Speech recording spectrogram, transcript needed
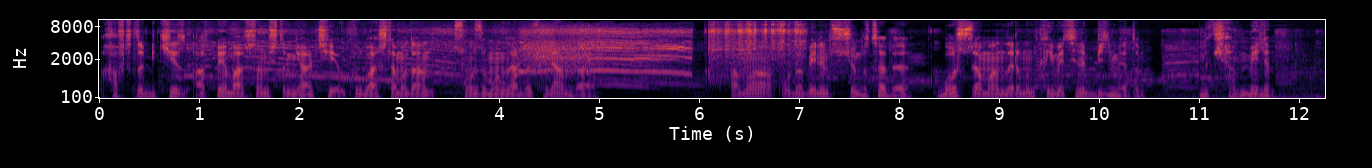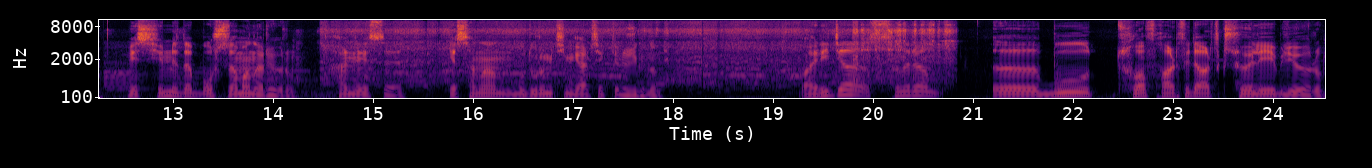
Haftada bir kez atmaya başlamıştım gerçi okul başlamadan son zamanlarda falan da. Ama o da benim suçumdu tabi. Boş zamanlarımın kıymetini bilmedim. Mükemmelim. Ve şimdi de boş zaman arıyorum. Her neyse. Yaşanan bu durum için gerçekten üzgünüm. Ayrıca sanırım eee, bu tuhaf harfi de artık söyleyebiliyorum.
